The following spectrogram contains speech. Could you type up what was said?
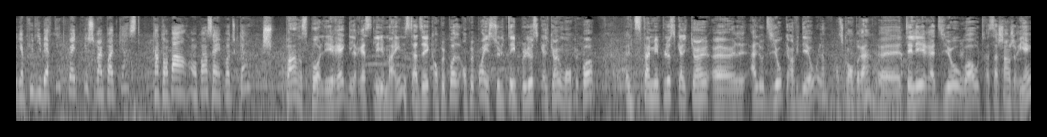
il y a plus de liberté qui peut être prise sur un podcast quand on, on pense à un producteur? Je pense pas. Les règles restent les mêmes, c'est-à-dire qu'on peut peut pas insulter plus quelqu'un ou on peut pas diffamer plus quelqu'un euh, à l'audio qu'en vidéo, là. On se comprend. Euh, télé, radio ou autre, ça change rien.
